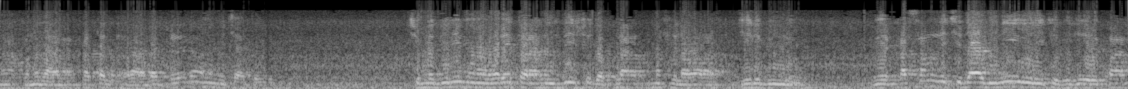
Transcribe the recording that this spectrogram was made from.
ما خو نه دا قتل اراده کړې ده نو مې چاته چې مدینه منوره ته راځي شو د پلان مخې لاره جیل بیو وی قسم دې چې دا دیني ویل چې حضور پاک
